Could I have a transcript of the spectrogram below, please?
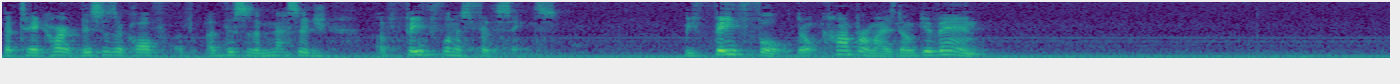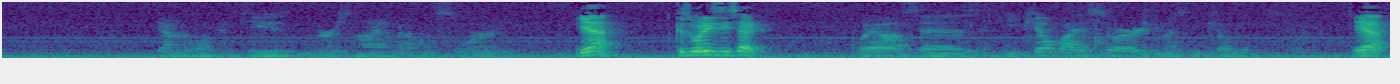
But take heart. This is a call. Of, uh, this is a message of faithfulness for the saints. Be faithful. Don't compromise. Don't give in. Yeah, I'm a little confused in verse 9 about the sword. Yeah. Because what does he say? Well, it says, if you kill by the sword, you must be killed with the sword. Yeah.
